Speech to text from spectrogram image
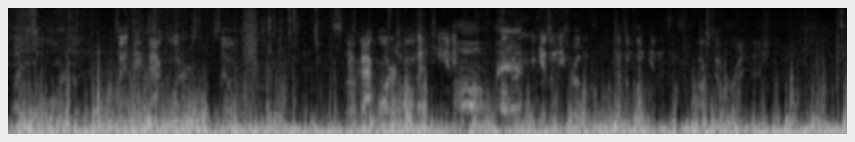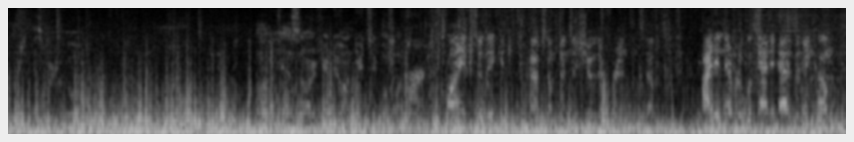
Why is he so orange? So it's these backwaters. So these backwaters, all that tanning Oh color, man. it gives them these really. That's a pumpkin. This is October redfish. That's pretty cool. Oh yeah, sorry if you're doing on YouTube. I'm watching. for clients so they could have something to show their friends and stuff. I didn't ever look at it as an income.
